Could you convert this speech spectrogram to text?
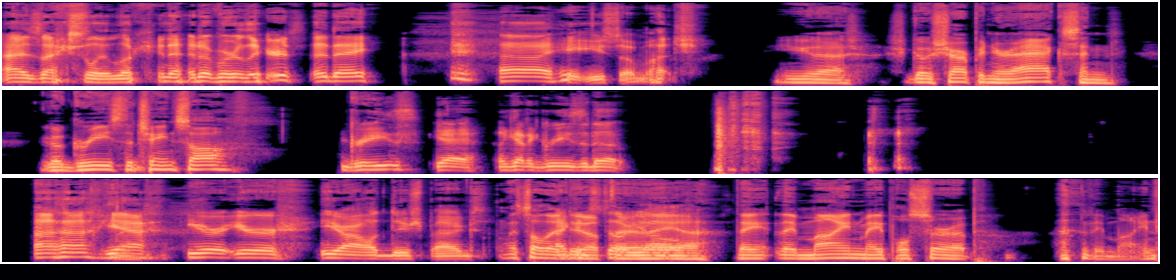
I was actually looking at them earlier today. I hate you so much. You uh, should go sharpen your axe and go grease the chainsaw. Grease? Yeah, I gotta grease it up. uh huh. Yeah, you're you're you're all douchebags. That's all they I do up there. They uh, they they mine maple syrup. they mine.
